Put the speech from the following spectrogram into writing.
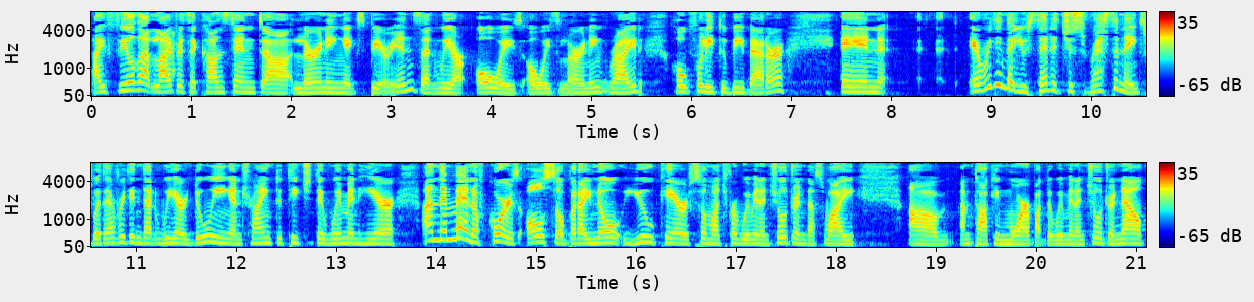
I feel that life is a constant uh, learning experience and we are always, always learning, right? Hopefully to be better. And everything that you said, it just resonates with everything that we are doing and trying to teach the women here and the men, of course, also. But I know you care so much for women and children. That's why um, I'm talking more about the women and children. Now,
